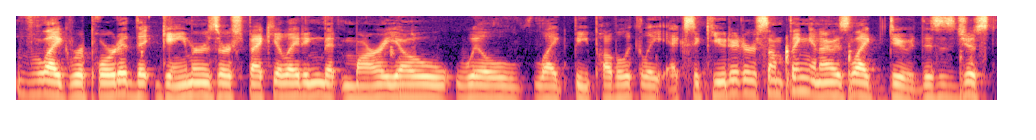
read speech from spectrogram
like reported that gamers are speculating that Mario will like be publicly executed or something and I was like dude this is just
